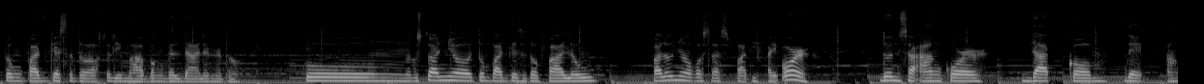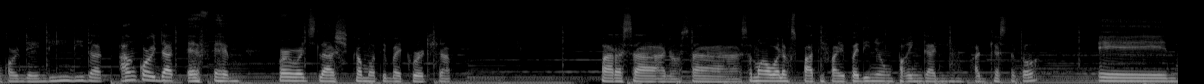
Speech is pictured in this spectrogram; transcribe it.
tong podcast na to. Actually mahabang daldalan na to. Kung nagustuhan nyo itong podcast na to follow follow nyo ako sa Spotify or doon sa anchor.com de anchor de hindi hindi dot anchor.fm forward slash Kamote Bike Workshop. Para sa ano sa sa mga walang Spotify pwede niyo pakinggan yung podcast na to. And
